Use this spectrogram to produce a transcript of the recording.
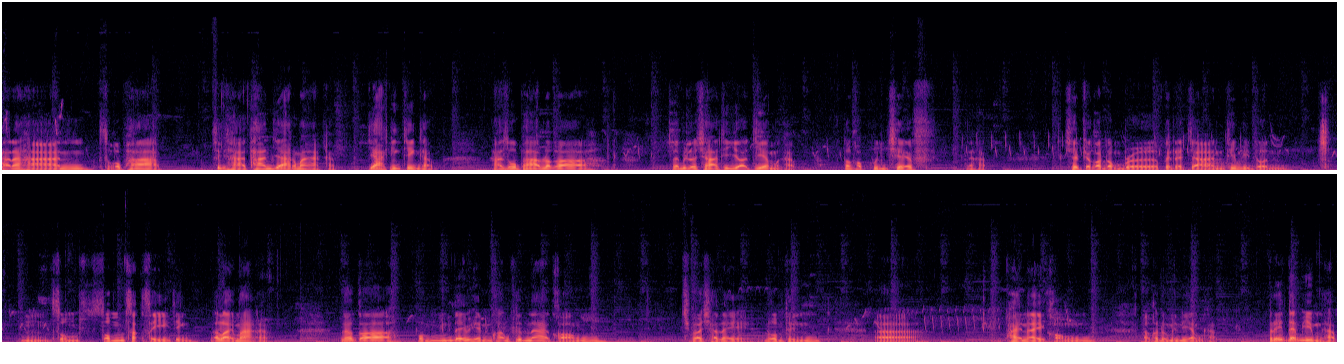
ทานอาหารสุขภาพ ซึ่งหาทานยากมากครับ ยากจริง ๆ ครับอาหารสุขภาพแล้วก็ และมีรสชาติที่ยอดเยี่ยมครับ ต้องขอบคุณเชฟนะครับเชฟจากกอร์ดองเบอรอเป็นอาจารย์ที่มหิดลอืมสมสมศักดิ์ศรีจริงอร่อยมากครับ แล้วก็ผมได้เห็นความคืบหน้าของชิบาชาเล่รวมถึงภายในของคอนโดมิเนียมครับวันนี้เต็มอิ่มครับ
